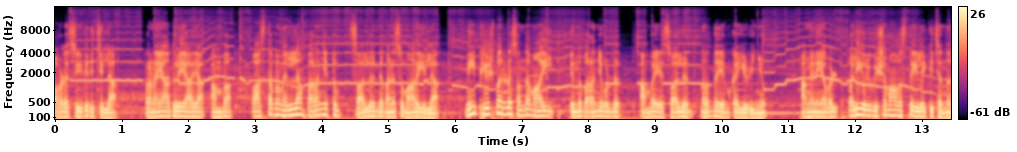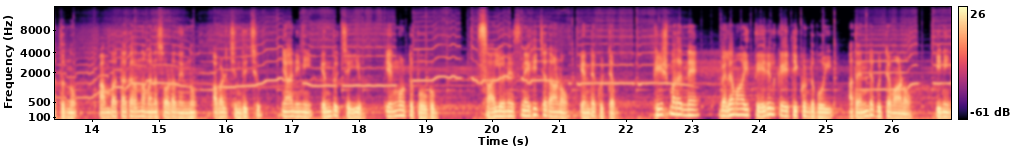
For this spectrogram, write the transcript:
അവളെ സ്വീകരിച്ചില്ല. പ്രണയാതുരയായ അമ്പ വാസ്തവമെല്ലാം പറഞ്ഞിട്ടും സാല്ലുവിന്റെ മനസ്സു മാറിയില്ല. നീ ഭീഷ്മരുടെ സ്വന്തമായി എന്ന് പറഞ്ഞുകൊണ്ട് അമ്പയെ സ്വാല്വൻ നിർദ്ദയം കൈയൊഴിഞ്ഞു. അങ്ങനെ അവൾ വലിയൊരു വിഷമാവസ്ഥയിലേക്ക് ചെന്നെത്തുന്നു. അമ്പ തകർന്ന മനസ്സോടെ നിന്നു. അവൾ ചിന്തിച്ചു ഞാനിനി എന്തു ചെയ്യും? എങ്ങോട്ട് പോകും? സാലുവിനെ സ്നേഹിച്ചതാണോ എന്റെ കുറ്റം? ഭീഷ്മർ എന്നെ ബലമായി തേരിൽ കയറ്റിക്കൊണ്ടുപോയി അതെന്റെ കുറ്റമാണോ? ഇനി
